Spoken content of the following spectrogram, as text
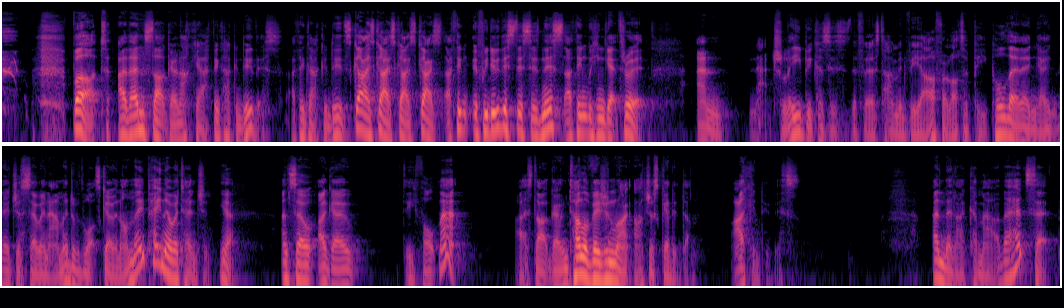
but I then start going, okay, I think I can do this. I think I can do this. Guys, guys, guys, guys, I think if we do this, this, and this, I think we can get through it. And naturally, because this is the first time in VR for a lot of people, they're then going, they're just so enamored with what's going on, they pay no attention. Yeah. And so I go, default Matt. I start going tunnel vision, right? I'll just get it done. I can do this. And then I come out of the headset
